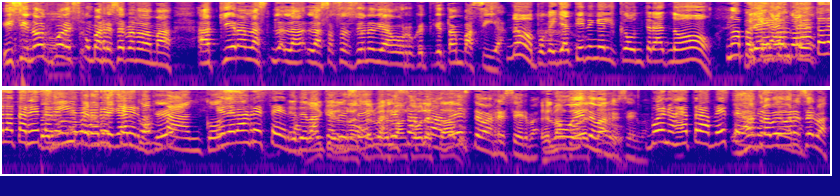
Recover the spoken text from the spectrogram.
Y si no, puedes con Banreserva nada más, adquieran las, la- la- las asociaciones de ahorro que, que están vacías. No, porque ya tienen el contrato. No. No, porque el Bregar con- contrato de la tarjeta Pero, es de pero Banreserva. con ¿Qué? bancos. Es de Banreserva. Es de No, el Banreserva. Es el es a través de Banreserva, Es el no es de. Banreserva. Bueno, es a través de Es a través de Banreserva.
